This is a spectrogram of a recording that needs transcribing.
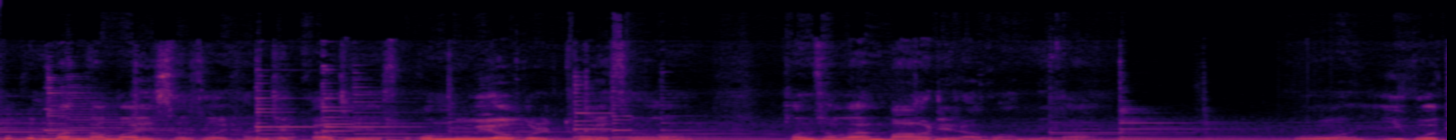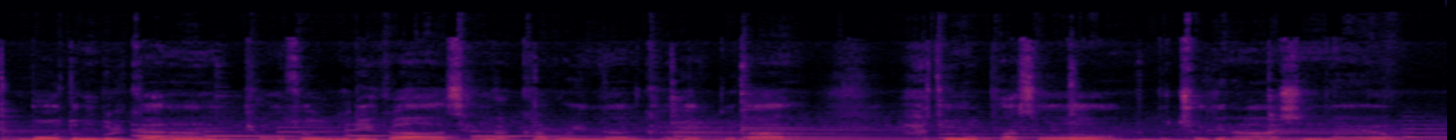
소금만 남아 있어서 현재까지 소금 무역을 통해서 번성한 마을이라고 합니다. 그리고 이곳 모든 물가는 평소 우리가 생각하고 있는 가격보다 아주 높아서 무척이나 아쉽네요.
